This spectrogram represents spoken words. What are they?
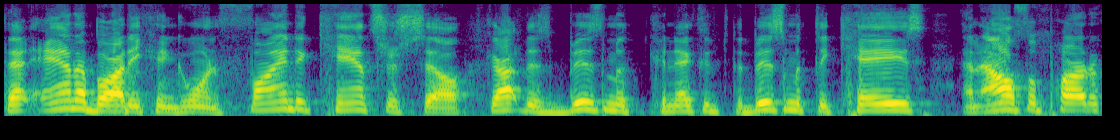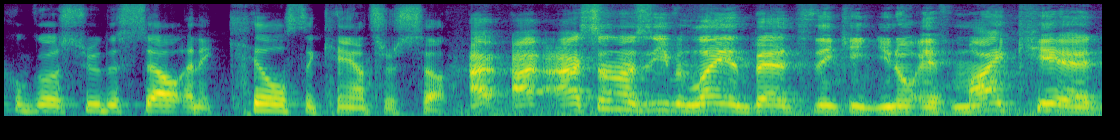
that antibody can go and find a cancer cell, got this bismuth connected, to the bismuth decays, an alpha particle goes through the cell and it kills the cancer cell. I, I, I sometimes even lay in bed thinking, you know, if my kid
